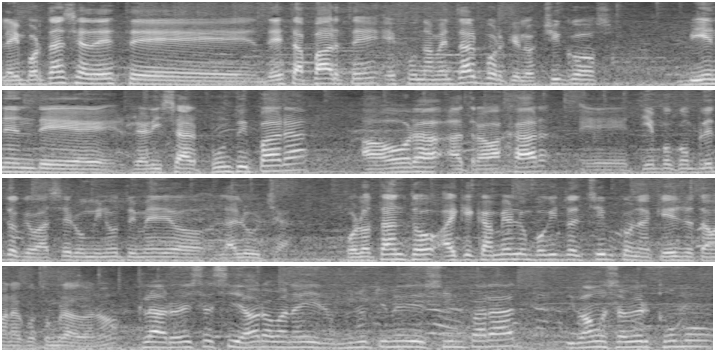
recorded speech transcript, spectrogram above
La importancia de, este, de esta parte es fundamental porque los chicos vienen de realizar punto y para ahora a trabajar eh, tiempo completo que va a ser un minuto y medio la lucha. Por lo tanto, hay que cambiarle un poquito el chip con el que ellos estaban acostumbrados, ¿no? Claro, es así, ahora van a ir un minuto y medio sin parar y vamos a ver cómo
